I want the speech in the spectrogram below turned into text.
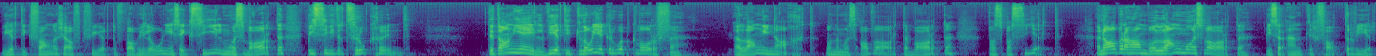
wird in Gefangenschaft geführt auf Babylonien. Das Exil muss warten, bis sie wieder zurückkommen. Der Daniel wird in die Leuengrube geworfen. Eine lange Nacht, wo er muss abwarten, warten, was passiert. Ein Abraham, der lang muss warten, bis er endlich Vater wird.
